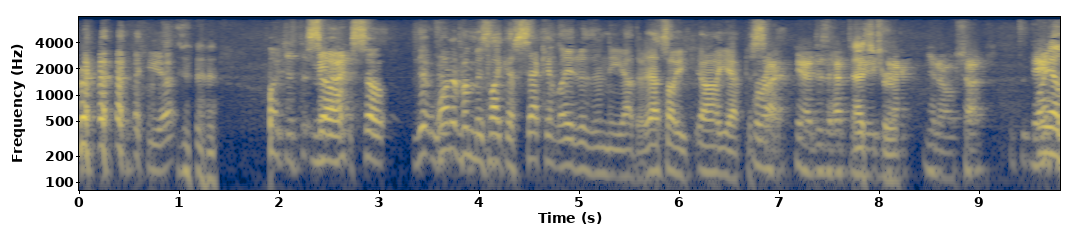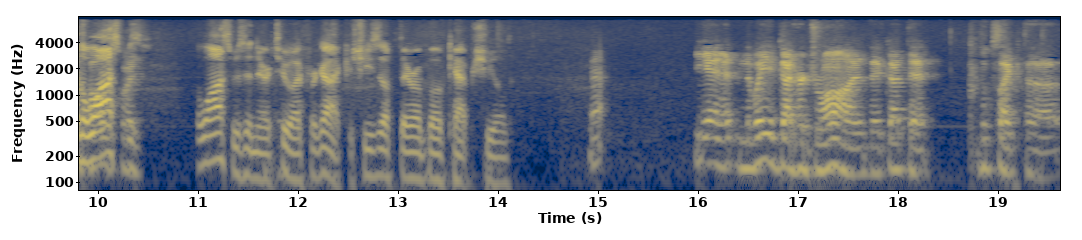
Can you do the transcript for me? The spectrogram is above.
yeah. But just, I mean, So I- so th- one of them is like a second later than the other. That's all you all you have to say. right. Yeah, does it have to That's be true. exact, you know, shot? oh yeah, the wasp was the wasp was in there too. I forgot because she's up there above Cap Shield. Yeah, and- and the way they've got her drawn, they've got that. Looks like uh,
